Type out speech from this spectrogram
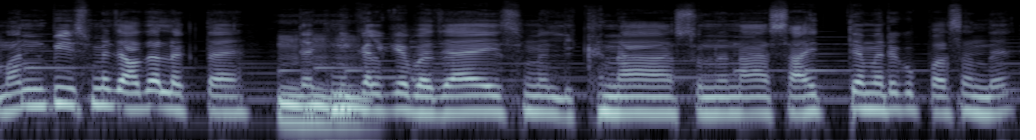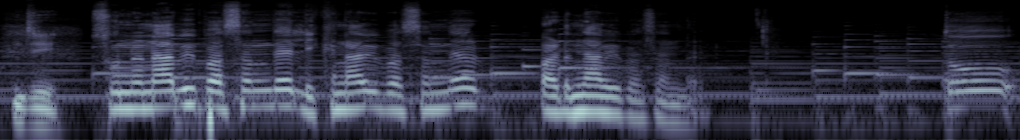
मन भी इसमें ज़्यादा लगता है। हम्म, टेक्निकल के बजाय इसमें लिखना सुनना साहित्य मेरे को पसंद है। जी। सुनना भी पसंद है लिखना भी पसंद है और पढ़ना भी पसंद है। तो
